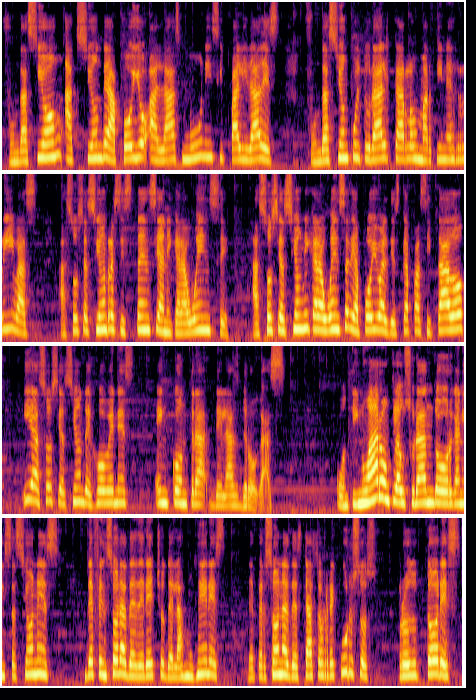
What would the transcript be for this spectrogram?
Fundación Acción de Apoyo a las Municipalidades, Fundación Cultural Carlos Martínez Rivas, Asociación Resistencia Nicaragüense, Asociación Nicaragüense de Apoyo al Discapacitado y Asociación de Jóvenes en contra de las drogas. Continuaron clausurando organizaciones defensoras de derechos de las mujeres, de personas de escasos recursos, productores,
